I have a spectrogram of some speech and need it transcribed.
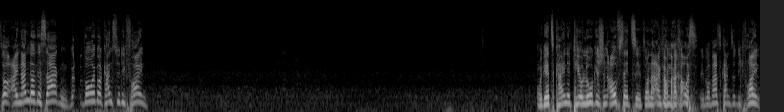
So, einander das sagen. Worüber kannst du dich freuen? Und jetzt keine theologischen Aufsätze, sondern einfach mal raus. Über was kannst du dich freuen?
